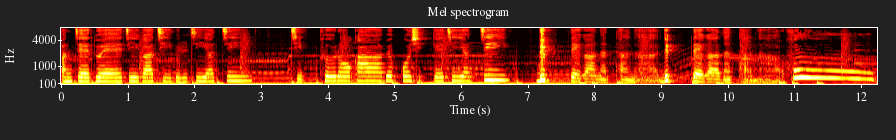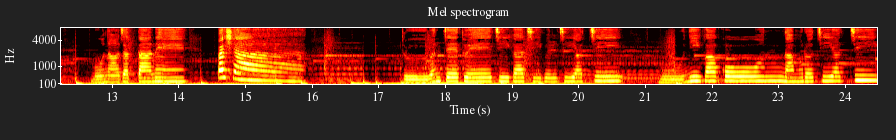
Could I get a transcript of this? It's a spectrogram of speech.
번째 돼지가 집을 지었지. 집으로 가볍고 쉽게 지었지. 늑대가 나타나 늑대가 나타나. 후! 무너졌다네 빠샤! 두 번째 돼지가 집을 지었지. 무늬가 고운 나무로 지었지.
